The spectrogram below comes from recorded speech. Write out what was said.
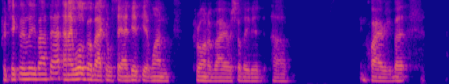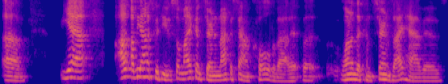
particularly about that. And I will go back and say I did get one coronavirus related uh, inquiry, but um, Yeah, I'll, I'll be honest with you. So my concern, and not to sound cold about it, but one of the concerns I have is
